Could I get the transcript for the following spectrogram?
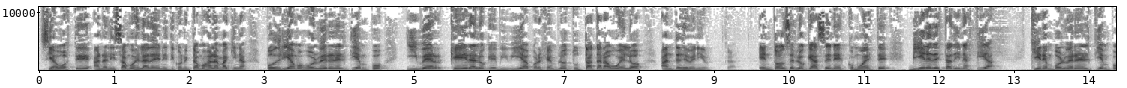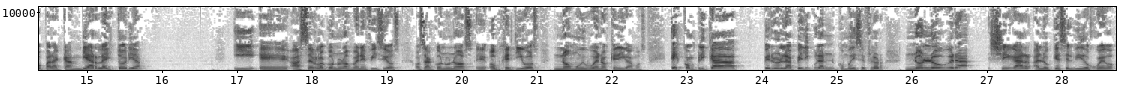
si a vos te analizamos el ADN y te conectamos a la máquina, podríamos volver en el tiempo y ver qué era lo que vivía, por ejemplo, tu tatarabuelo antes de venir. Entonces lo que hacen es, como este viene de esta dinastía, quieren volver en el tiempo para cambiar la historia y eh, hacerlo con unos beneficios, o sea, con unos eh, objetivos no muy buenos que digamos. Es complicada, pero la película, como dice Flor, no logra llegar a lo que es el videojuego,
